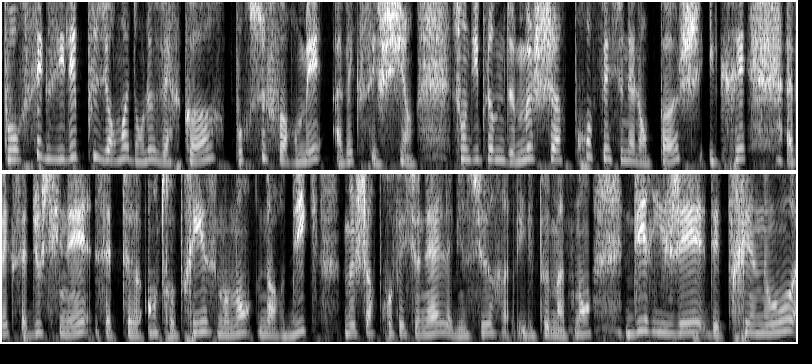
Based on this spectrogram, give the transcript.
pour s'exiler plusieurs mois dans le Vercors pour se former avec ses chiens. Son diplôme de musher professionnel en poche, il crée avec sa dulcinée cette entreprise Moment Nordique. Musher professionnel, bien sûr, il peut maintenant diriger des traîneaux euh,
